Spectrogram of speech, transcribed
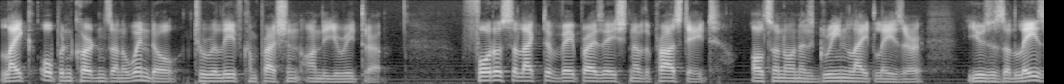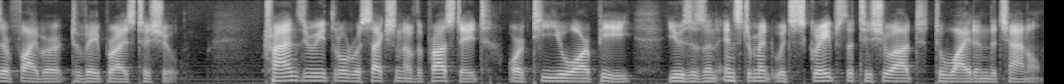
like open curtains on a window, to relieve compression on the urethra. Photoselective vaporization of the prostate, also known as green light laser, uses a laser fiber to vaporize tissue. Transurethral resection of the prostate, or TURP, uses an instrument which scrapes the tissue out to widen the channel.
